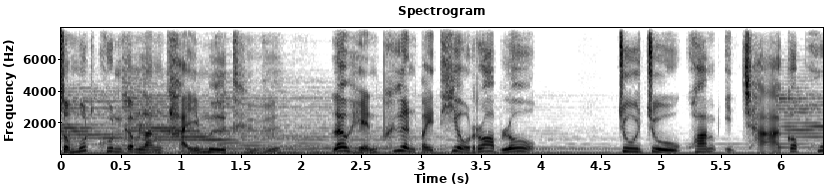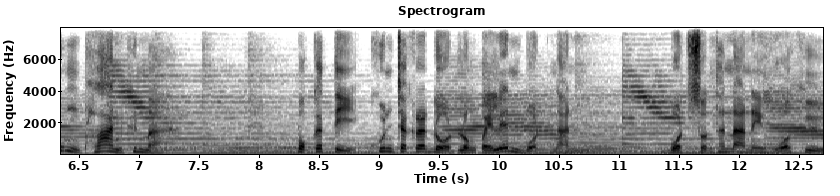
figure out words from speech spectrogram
สมมุติคุณกำลังไถมือถือ แล้วเห็นเพื่อนไปเที่ยวรอบโลก จู่ๆความอิจฉาก็พุ่งพล่านขึ้นมา ปกติคุณจะกระโดดลงไปเล่นบทนั้น บทสนทนาในหัวคือ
